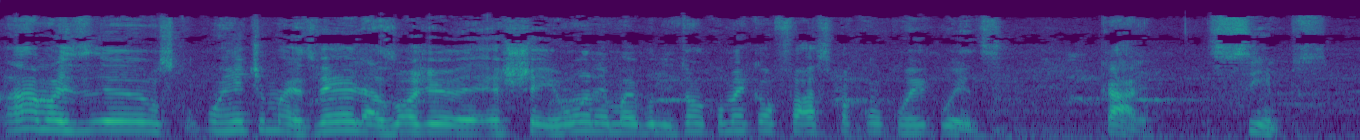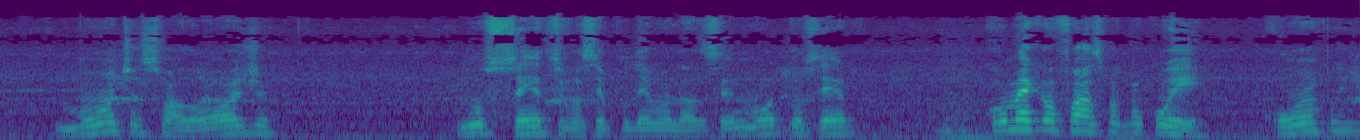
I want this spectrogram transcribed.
Ah, mas é, os concorrentes mais velhos, as lojas é cheiona, é mais bonitão, como é que eu faço para concorrer com eles? Cara, simples. Monte a sua loja no centro, se você puder mandar centro, monte no centro. Como é que eu faço para concorrer? Compre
